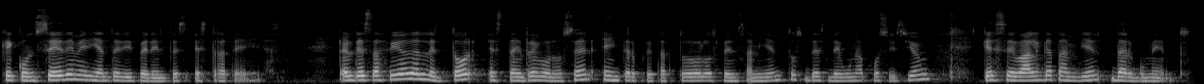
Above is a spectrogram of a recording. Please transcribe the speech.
que concede mediante diferentes estrategias. El desafío del lector está en reconocer e interpretar todos los pensamientos desde una posición que se valga también de argumentos,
